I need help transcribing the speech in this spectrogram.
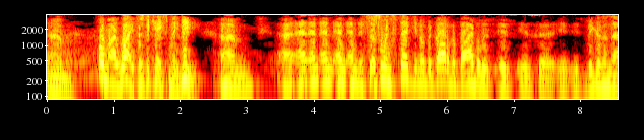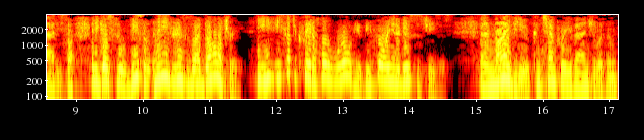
Um, or my wife, as the case may be. Um, uh, and, and, and, and so, so instead, you know, the God of the Bible is, is, is, uh, is bigger than that. He saw, and he goes through these, and then he introduces idolatry. He, he's got to create a whole worldview before he introduces Jesus. And in my view, contemporary evangelism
